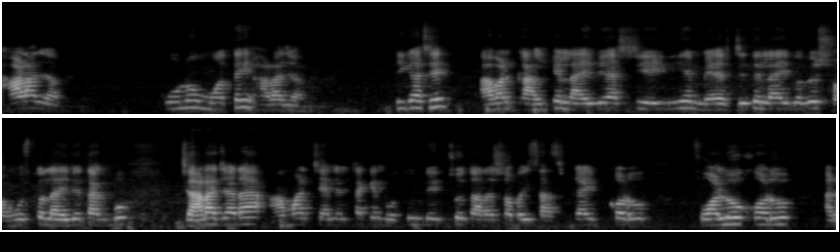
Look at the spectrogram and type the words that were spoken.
হারা যাবে না। কোনো মতেই হারা যাবে না। ঠিক আছে? আবার কালকে লাইভে আসছি, এই নিয়ে ম্যাচ ডেতে লাইভ হবে, সমস্ত লাইভে থাকব। যারা যারা আমার চ্যানেলটাকে নতুন দেখছ, তারা সবাই সাবস্ক্রাইব করো ফলো করো, আর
